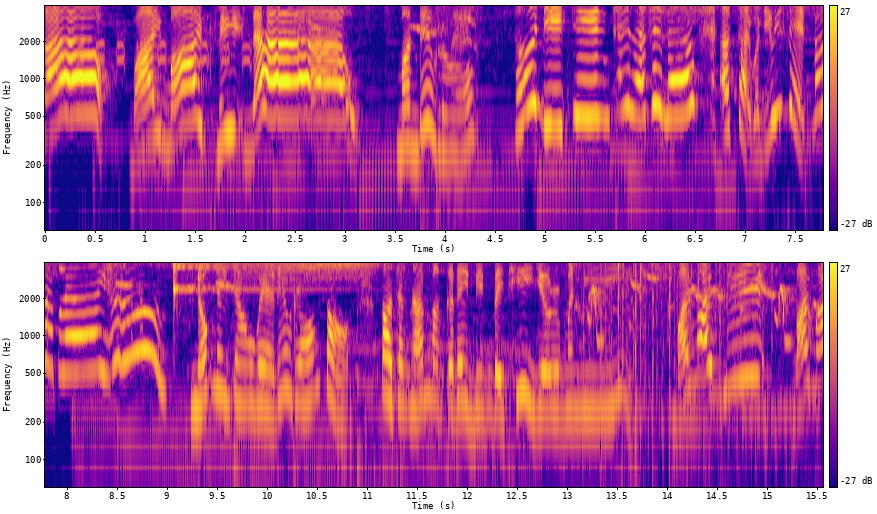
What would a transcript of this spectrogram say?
แล้วใบไม้ผลิแล้ว มันได้ร้องเออดีจริง ใช่แล้วใช่แล้ว อากาศวันนี้พิเศษมากเลยฮนกในนอร์เวย์ได้ร้องตอบต่อจากนั้นมันก็ได้บินไปที่เยอรมนีใบไม้ผลิใบไม้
